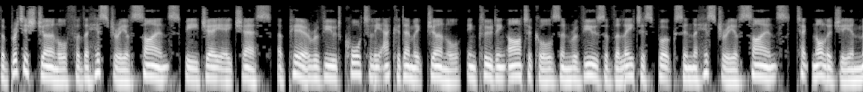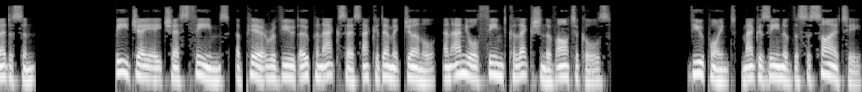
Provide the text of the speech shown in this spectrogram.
the British Journal for the History of Science BJHS, a peer-reviewed quarterly academic journal, including articles and reviews of the latest books in the history of science, technology and medicine. BJHS Themes, a peer-reviewed open-access academic journal, an annual themed collection of articles. Viewpoint, magazine of the Society,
